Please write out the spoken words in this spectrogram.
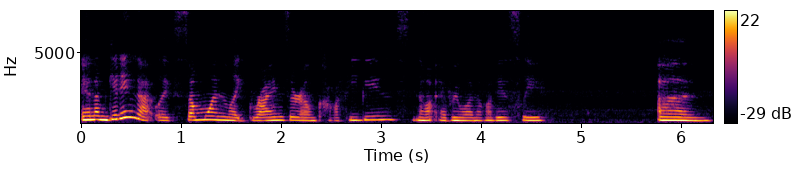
And I'm getting that like someone like grinds their own coffee beans. Not everyone, obviously. Um,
